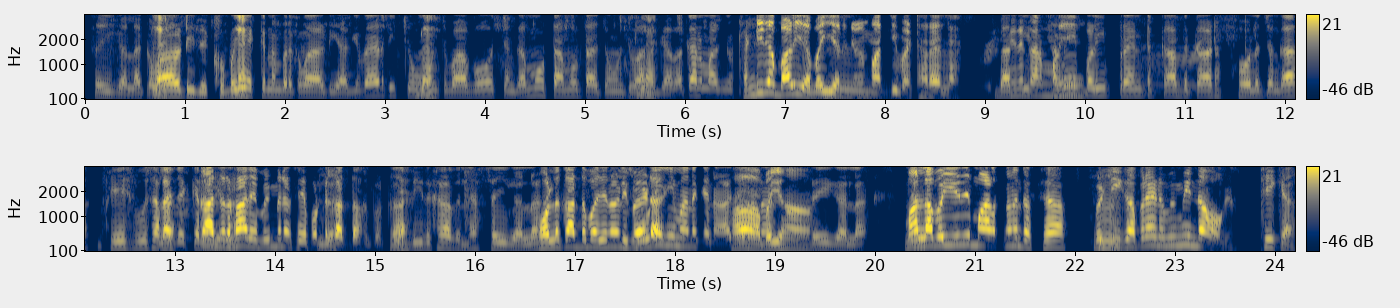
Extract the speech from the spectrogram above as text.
ਸਹੀ ਗੱਲ ਆ ਕੁਆਲਿਟੀ ਦੇਖੋ ਬਈ। ਇੱਕ ਨੰਬਰ ਕੁਆਲਿਟੀ ਆ ਗਈ ਬੈਠ ਦੀ। ਚੋਣ ਚਵਾ ਬਹੁਤ ਚੰਗਾ ਮੋਟਾ ਮੋਟਾ ਚੋਣ ਚਵਾ। ਲੱਗਿਆ ਵਾ ਕਰਮ ਵਾਲੀ ਨੂੰ ਠੰਡੀ ਦਾ ਬਾਲੀ ਆ ਬਈ ਯਾਰ। ਜਿਵੇਂ ਮਰਜ਼ੀ ਬੈਠਾ ਰਹਿ ਲੈ ਬਾਕੀ ਸਮੀ। ਪਲੀ ਪ੍ਰਿੰਟ ਕੱਦ ਕਾਠ ਫੁੱਲ ਚੰਗਾ ਫੇਸਬੁੱਕ ਆਪਾਂ ਚੈੱਕ ਕੱਦ ਦਿਖਾ ਦੇ ਬਈ ਮੇਰਾ 6 ਫੁੱਟ। ਕੱਦ ਆ। ਕੱਦ ਹੀ ਦਿਖਾ ਦਿੰਦੇ ਆ, ਸਹੀ ਗੱਲ ਆ ਫੁੱਲ ਕੱਦ ਵਜਨ ਵਾਲੀ ਬੈੜ ਆ ਜੀ ਮੰਨ ਕੇ ਨਾ ਹਾਂ ਬਈ, ਹਾਂ। ਸਹੀ ਗੱਲ ਆ ਮੰਨ ਲਾ ਬਈ ਇਹਦੇ ਮਾਲਕਾਂ ਨੇ ਦੱਸਿਆ ਵੀ ਹੂੰ। ਟੀਕਾ ਭਰਾਏ ਨੂੰ ਵੀ ਮਹੀਨਾ ਹੋ ਗਿਆ। ਠੀਕ ਆ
